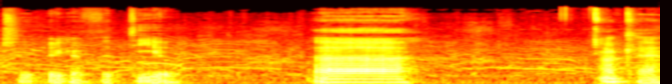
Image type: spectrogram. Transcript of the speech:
too big of a deal. Uh, okay.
